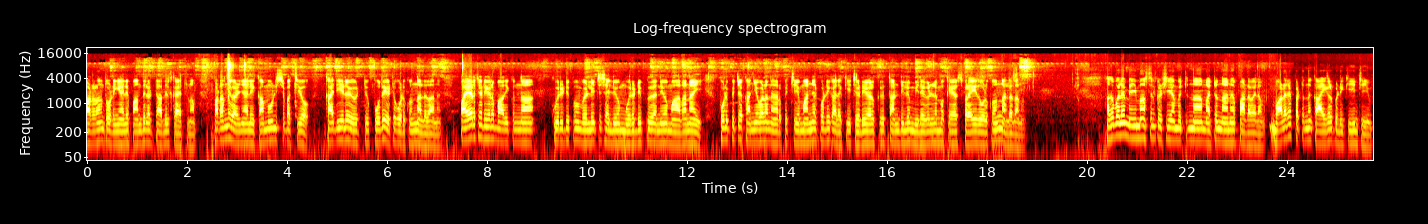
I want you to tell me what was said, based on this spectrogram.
പടർന്നു തുടങ്ങിയാൽ പന്തലിട്ട് അതിൽ കയറ്റണം. പടർന്നു കഴിഞ്ഞാൽ കമ്മ്യൂണിസ്റ്റ് പച്ചയോ കരിയിലോ ഇട്ട് പുതയിട്ട് കൊടുക്കുന്നത് നല്ലതാണ്. പയർ ചെടികളെ ബാധിക്കുന്ന കുരുടിപ്പും വെള്ളിച്ച ശല്യവും മുരടിപ്പ് എന്നിവ മാറാനായി പുളിപ്പിച്ച കഞ്ഞിവെള്ളം നേർപ്പിച്ച് മഞ്ഞൾപ്പൊടി കലക്കി ചെടികൾക്ക് തണ്ടിലും ഇലകളിലുമൊക്കെ സ്പ്രേ ചെയ്ത് കൊടുക്കുന്നത് നല്ലതാണ്. അതുപോലെ മെയ് മാസത്തിൽ കൃഷി ചെയ്യാൻ പറ്റുന്ന മറ്റൊന്നാണ് പടവലം. വളരെ പെട്ടെന്ന് കായ്കൾ പിടിക്കുകയും ചെയ്യും.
